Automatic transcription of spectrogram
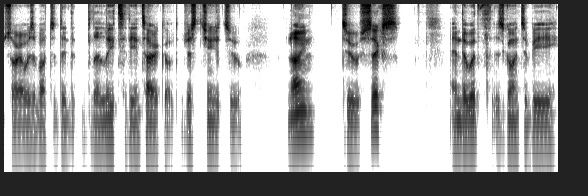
sorry, I was about to delete the entire code. Just change it to 9 to 6 and the width is going to be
